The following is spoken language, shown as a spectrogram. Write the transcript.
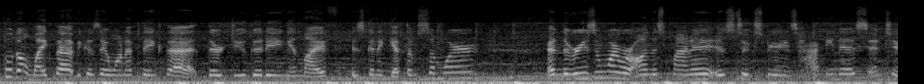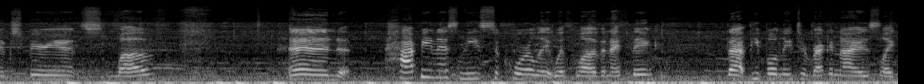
People don't like that because they want to think that their do gooding in life is going to get them somewhere. And the reason why we're on this planet is to experience happiness and to experience love. And happiness needs to correlate with love. And I think that people need to recognize, like,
